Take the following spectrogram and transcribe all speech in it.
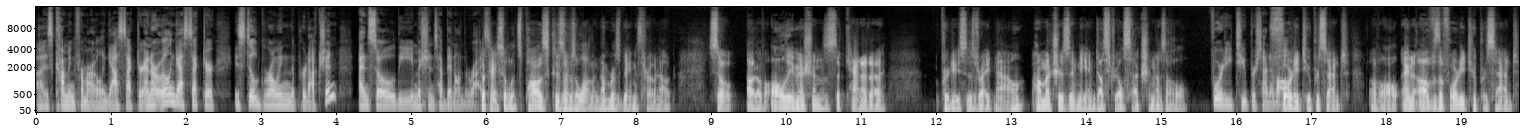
uh, is coming from our oil and gas sector. And our oil and gas sector is still growing the production. And so the emissions have been on the rise. Okay, so let's pause because there's a lot of numbers being thrown out. So, out of all the emissions that Canada produces right now, how much is in the industrial section as a whole? 42% of all. 42% of all. And of the 42%,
